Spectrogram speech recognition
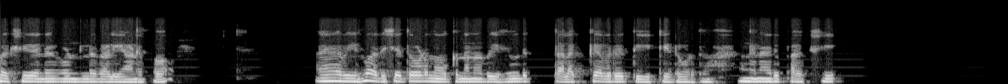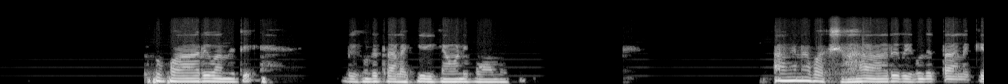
പക്ഷികളെ കൊണ്ടുള്ള കളിയാണിപ്പോൾ. അങ്ങനെ റിഹു അതിശയത്തോടെ നോക്കുന്ന റിഹുവിന്റെ തലക്ക് അവർ തീറ്റിയിട്ട് കൊടുത്തു. അങ്ങനെ ഒരു പക്ഷി പാറി വന്നിട്ട് റിഹുവിന്റെ തലക്ക് ഇരിക്കാൻ വേണ്ടി പോകാൻ പറ്റും. അങ്ങനെ പക്ഷി പാറി റിഹുവിന്റെ തലക്ക്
